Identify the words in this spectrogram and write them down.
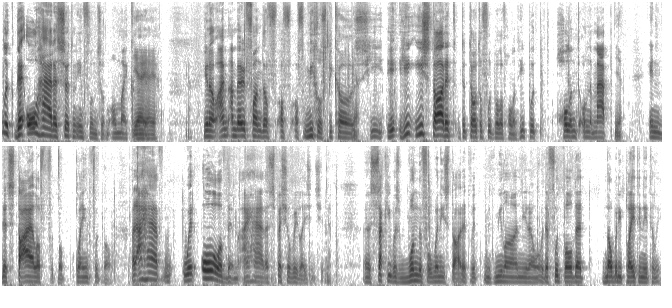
look, they all had a certain influence on, on my career. Yeah, yeah, yeah. you know, I'm, I'm very fond of, of, of Michels because he, he, he, he started the total football of Holland. He put Holland on the map Yeah. in the style of football, playing football. But I have, with all of them, I had a special relationship. Uh, Sacchi was wonderful when he started with, with Milan, you know, with the football that nobody played in Italy.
